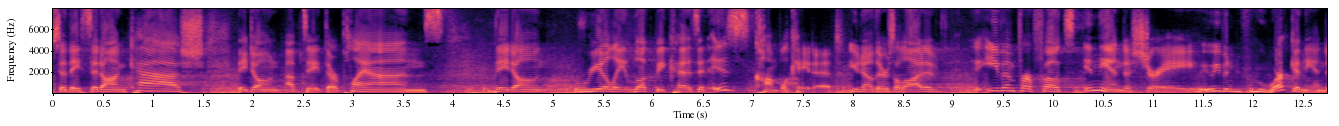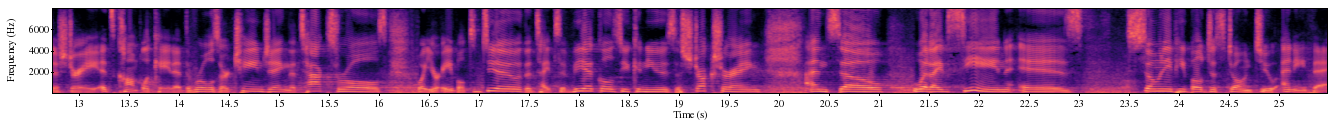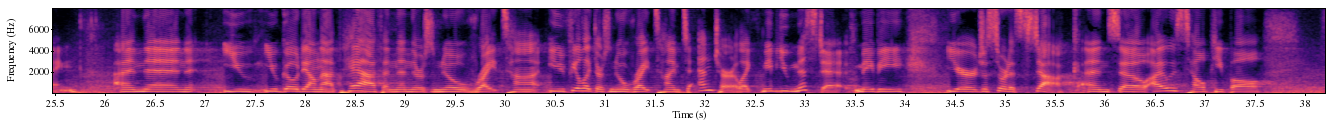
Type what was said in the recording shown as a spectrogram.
So they sit on cash, they don't update their plans, they don't really look because it is complicated. You know, there's a lot of, even for folks in the industry, even who work in the industry, it's complicated. The rules are changing, the tax rules, what you're able to do, the types of vehicles you can use, the structuring. And so what I've seen is so many people just don't do anything. And then you you go down that path and then there's no right time you feel like there's no right time to enter. Like maybe you missed it. Maybe you're just sort of stuck. And so i always tell people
